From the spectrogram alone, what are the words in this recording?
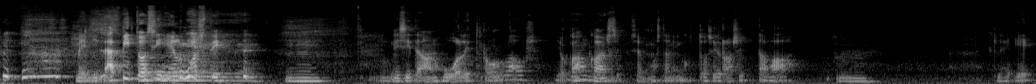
Meni läpi tosi helposti. Mm. Niin sitä on huolitrollaus, joka on myös semmoista niin kuin tosi rasittavaa. Mm. Sille ei,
